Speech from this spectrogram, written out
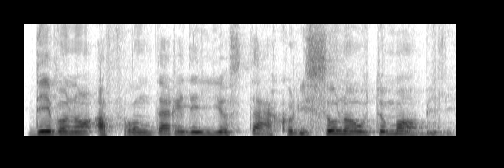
devono affrontare degli ostacoli, sono automobili.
